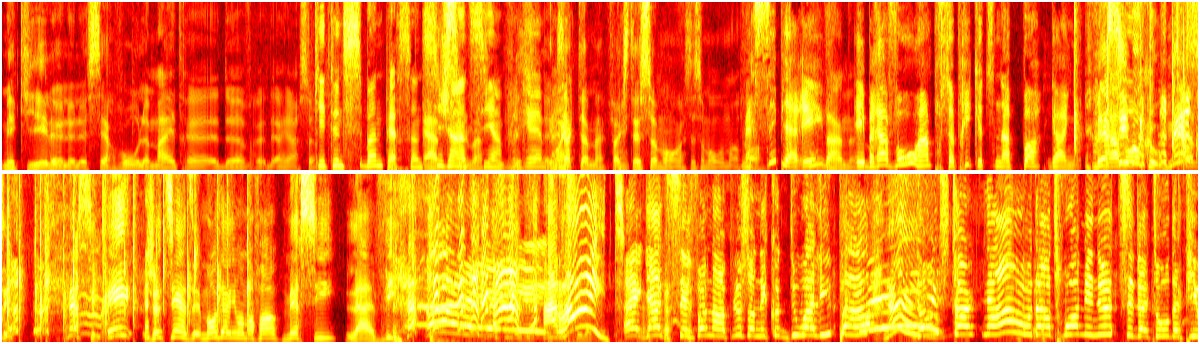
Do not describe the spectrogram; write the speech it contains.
mais qui est le, le- le cerveau, le maître euh, d'œuvre derrière ça. Qui est une si bonne personne, si Absolument. gentille en plus. Vraiment. Exactement. Fait que c'était ça mon, ça mon moment fort. Merci, Pierre-Yves. Et bravo hein, pour ce prix que tu n'as pas gagné. Merci Bravo. beaucoup. Merci. Merci. Et je tiens à dire, mon dernier moment fort, merci la vie. Arrête! Hey, regarde, c'est le fun en plus. On écoute Dua Lipa. Don't start now. Dans trois minutes, c'est le tour de PY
